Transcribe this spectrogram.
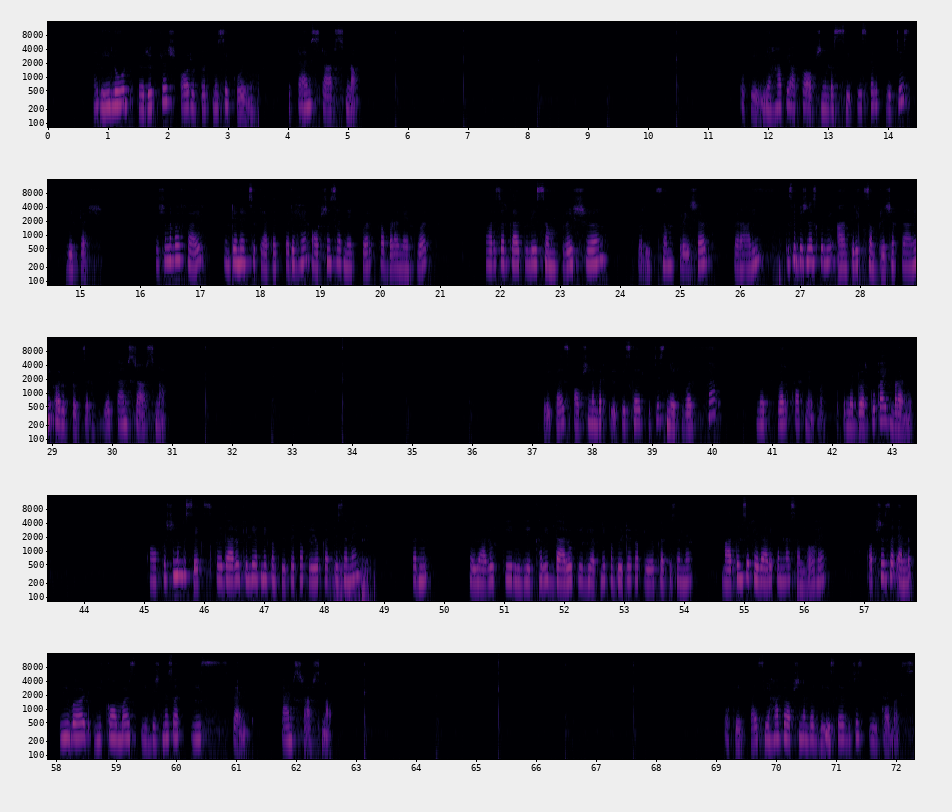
reload refresh और उपरोक्त में से कोई नहीं। टाइम स्टार्ट्स नाउ ओके यहाँ पे आपका option number C is correct which is refresh question number five internet से क्या तात्पर्य है? ऑप्शन आर नेटवर्क का बड़ा नेटवर्क भारत सरकार के लिए संप्रेषण सॉरी संप्रेषण प्रणाली। किसी बिज़नेस के लिए आंतरिक संप्रेषण प्रणाली और उपरोक्त सभी। Your time starts now guys option number A is correct which is network का नेटवर्क ऑफ़ नेटवर्क ओके नेटवर्कों का एक बड़ा नेटवर्क और क्वेश्चन नंबर सिक्स खरीदारों के लिए अपने कंप्यूटर का प्रयोग करते समय खरीदारों के लिए, खरीदारों के लिए अपने कंप्यूटर का प्रयोग करते समय माध्यम से खरीदारी करना संभव है। Option are M E word E commerce E business और E spend time starts now. Okay, guys, यहाँ पे option number B correct which is E commerce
